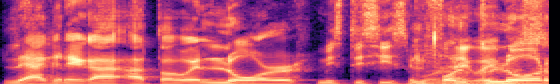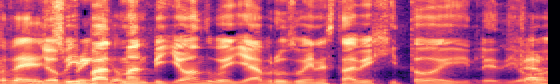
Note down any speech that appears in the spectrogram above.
le agrega a todo el lore, misticismo, el folclore pues, de Yo vi Batman Beyond, güey. Ya Bruce Wayne estaba viejito y le dio. Ay,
